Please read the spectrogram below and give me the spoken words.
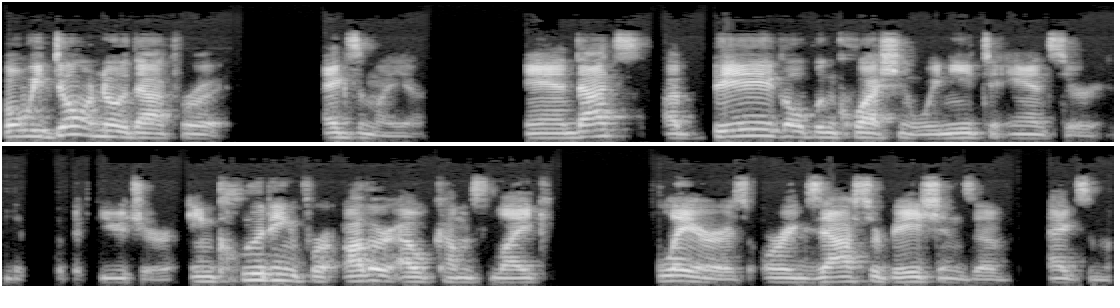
But we don't know that for eczema yet. And that's a big open question we need to answer in the, for the future, including for other outcomes like flares or exacerbations of eczema.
